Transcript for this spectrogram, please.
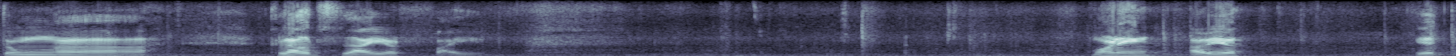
Itong ah, Cloud Flyer 5. Morning, how are you? Good?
